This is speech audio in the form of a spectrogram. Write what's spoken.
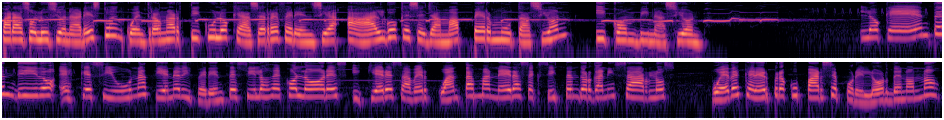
Para solucionar esto encuentra un artículo que hace referencia a algo que se llama permutación y combinación. Lo que he entendido es que si una tiene diferentes hilos de colores y quiere saber cuántas maneras existen de organizarlos, puede querer preocuparse por el orden o no.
